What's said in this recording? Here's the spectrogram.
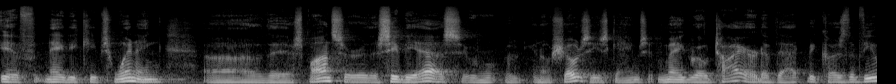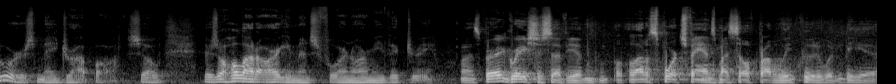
if Navy keeps winning, uh, the sponsor, the CBS, who you know shows these games, may grow tired of that because the viewers may drop off. So there's a whole lot of arguments for an Army victory. Well, it's very gracious of you. A lot of sports fans, myself probably included, wouldn't be. Uh,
